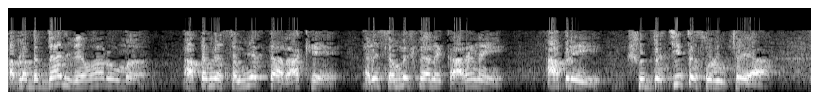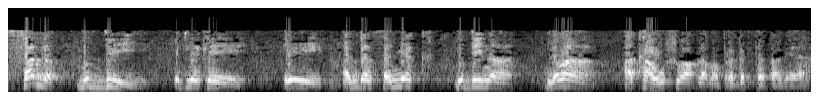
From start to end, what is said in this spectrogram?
આપણા બધા જ વ્યવહારોમાં આપણને સમ્યકતા રાખે અને સમ્યકતાને કારણે આપણે શુદ્ધ ચિત્ત સ્વરૂપ થયા. સદ બુદ્ધિ એટલે કે એ અંદર સમ્યક બુદ્ધિના નવા આખા અંશો આપણામાં પ્રગટ થતા ગયા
